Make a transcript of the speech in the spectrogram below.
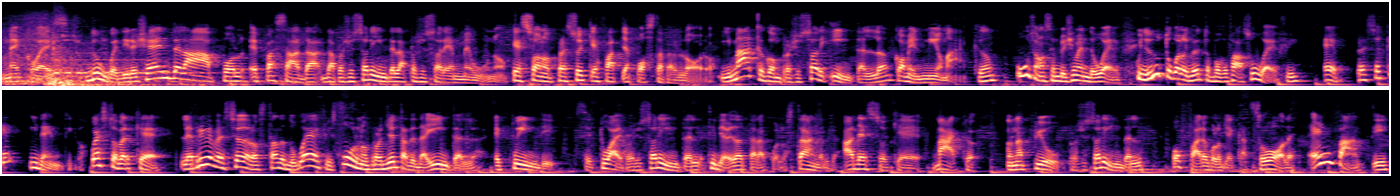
macOS? Dunque di recente la Apple è passata da processori Intel a processori M1 che sono pressoché fatti apposta per loro. I Mac con processori Intel, come il mio Mac, usano semplicemente UEFI, quindi tutto quello che vi ho detto poco fa su UEFI è pressoché identico. Questo perché le prime versioni dello standard UEFI furono progettate da Intel e quindi se tu hai processori Intel ti devi adattare a quello standard. Adesso che Mac non ha più processori Intel può fare quello che cazzo vuole. E infatti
